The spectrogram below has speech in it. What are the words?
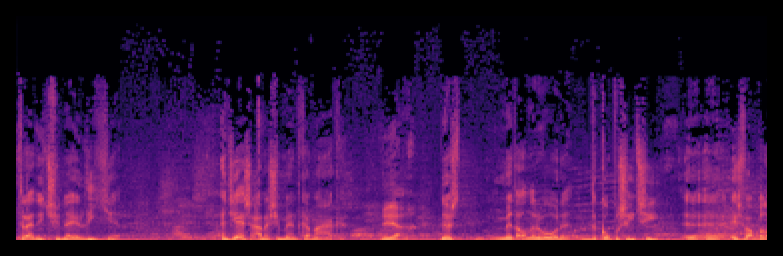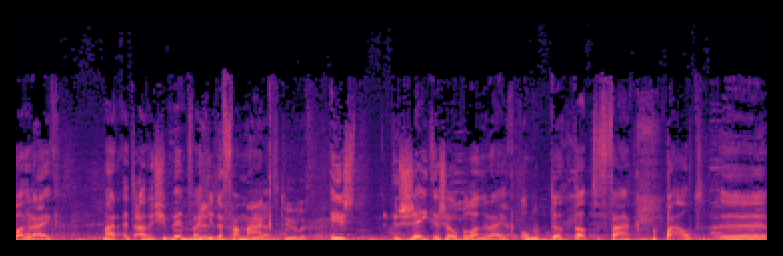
traditioneel liedje een jazzarrangement kan maken. Ja. Dus met andere woorden, de compositie uh, is wel belangrijk. Maar het arrangement wat je ervan maakt ja, is zeker zo belangrijk. Omdat dat vaak bepaalt uh, uh,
